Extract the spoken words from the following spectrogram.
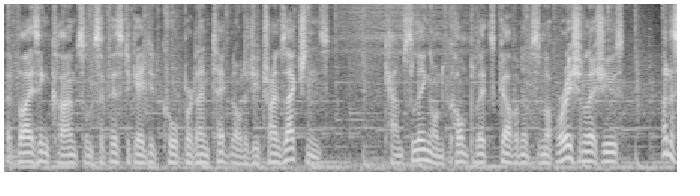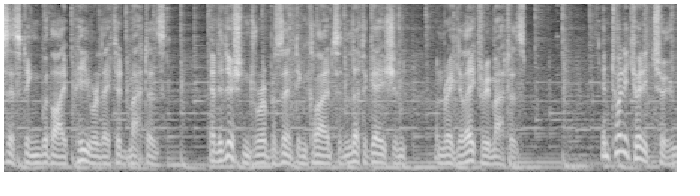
advising clients on sophisticated corporate and technology transactions, counseling on complex governance and operational issues, and assisting with IP related matters, in addition to representing clients in litigation and regulatory matters. In 2022,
